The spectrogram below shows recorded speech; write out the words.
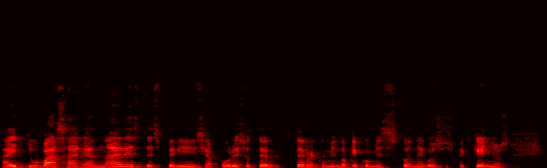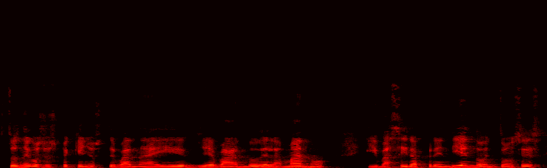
ahí tú vas a ganar esta experiencia. Por eso te, te, recomiendo que comiences con negocios pequeños. Estos negocios pequeños te van a ir llevando de la mano y vas a ir aprendiendo. Entonces,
